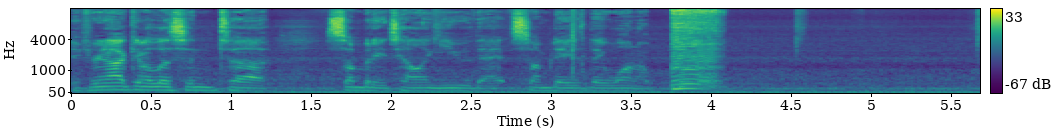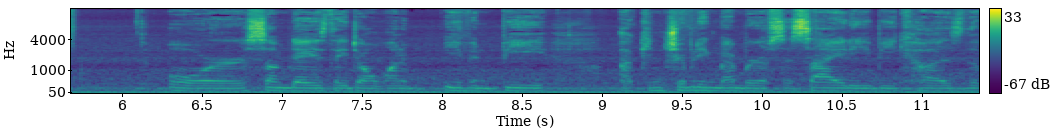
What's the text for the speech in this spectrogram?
if you're not going to listen to somebody telling you that some days they want to, or some days they don't want to even be a contributing member of society because the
